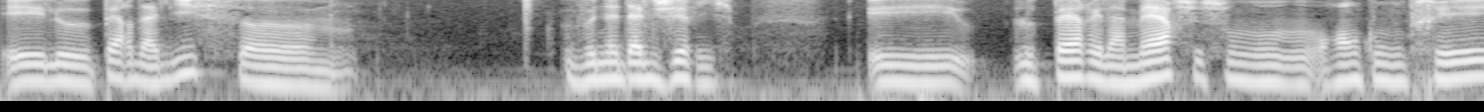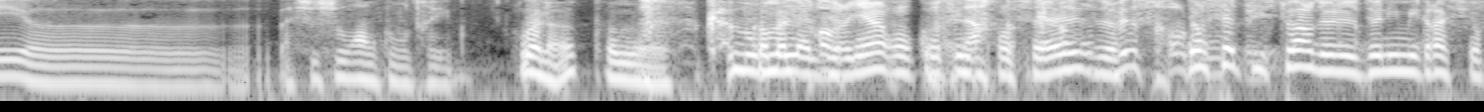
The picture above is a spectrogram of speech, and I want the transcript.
Et le père d'Alice euh, venait d'Algérie. Et le père et la mère se sont rencontrés, euh, bah, se sont rencontrés. Voilà, comme, euh, un Algérien ren- rencontre Voilà, une Française dans cette histoire de, de l'immigration.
